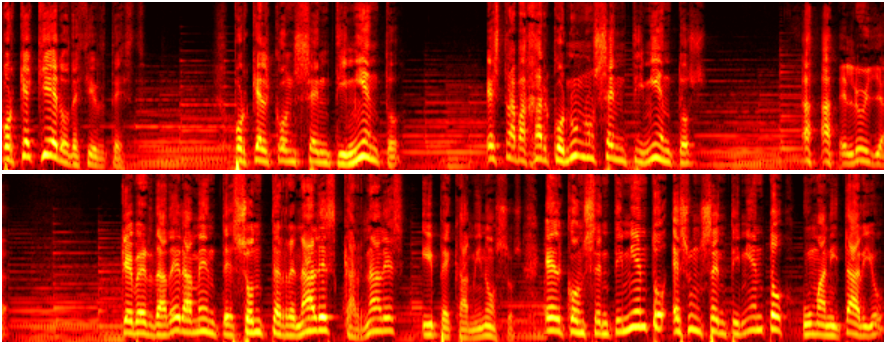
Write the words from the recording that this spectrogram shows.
¿Por qué quiero decirte esto? Porque el consentimiento es trabajar con unos sentimientos, aleluya, que verdaderamente son terrenales, carnales y pecaminosos. El consentimiento es un sentimiento humanitario,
